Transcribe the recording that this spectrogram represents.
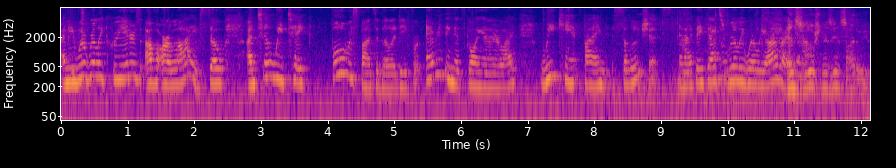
I mean, we're really creators of our lives. So until we take full responsibility for everything that's going on in our life, we can't find solutions. And I think that's really where we are right and now. And solution is inside of you.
